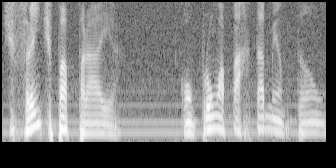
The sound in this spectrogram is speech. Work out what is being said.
de frente para a praia. Comprou um apartamentão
